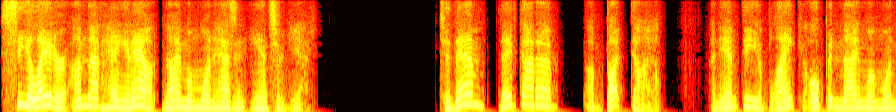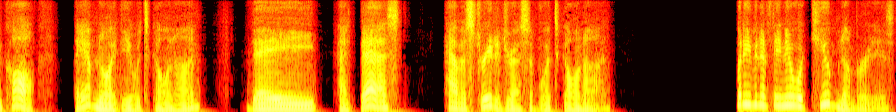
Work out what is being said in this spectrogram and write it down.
See you later. I'm not hanging out. 911 hasn't answered yet. To them, they've got a a butt dial, an empty, a blank, open 911 call. They have no idea what's going on. They, at best, have a street address of what's going on. But even if they knew what cube number it is,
